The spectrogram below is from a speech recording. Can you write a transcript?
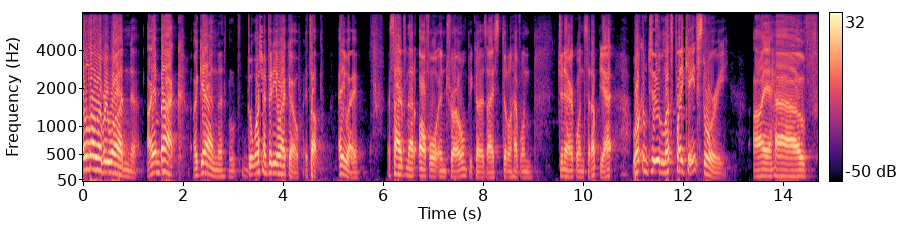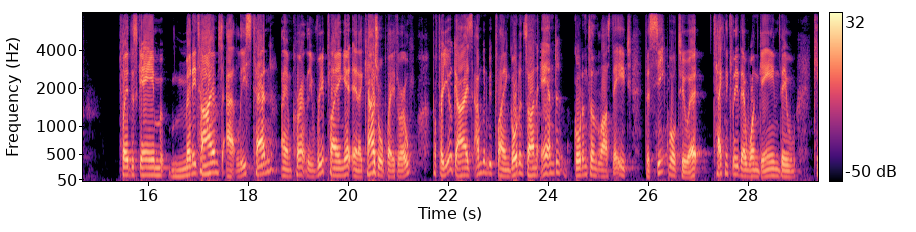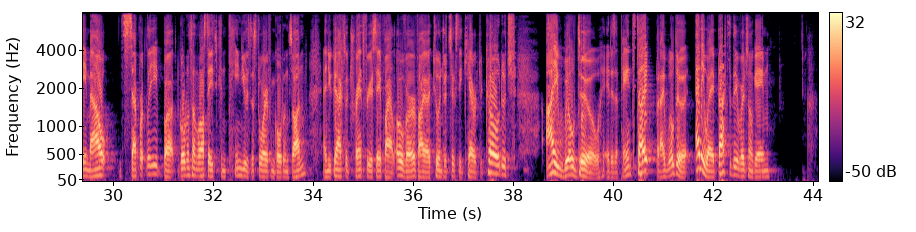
Hello everyone! I am back again. Go watch my video echo. It's up. Anyway, aside from that awful intro, because I still don't have one generic one set up yet, welcome to Let's Play Cave Story. I have played this game many times, at least 10. I am currently replaying it in a casual playthrough. But for you guys, I'm going to be playing Golden Sun and Golden Sun The Lost Age, the sequel to it. Technically, they're one game. They came out separately, but Golden Sun Lost Age continues the story from Golden Sun, and you can actually transfer your save file over via 260 character code, which I will do. It is a pain to type, but I will do it. Anyway, back to the original game.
